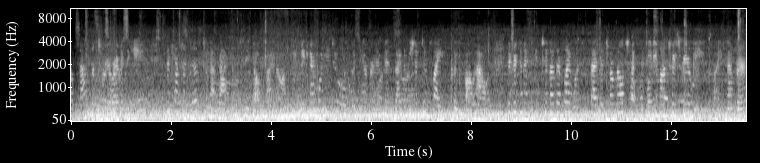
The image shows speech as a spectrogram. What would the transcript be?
Seatbelts up, let's arrive at the gate. The captain does turn that fasten seatbelt sign off. Please be careful when you do open the overhead bins. Items shipped in flight could fall out. If you're connecting to another flight once inside the terminal, check the TV monitors for your gate flight number.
